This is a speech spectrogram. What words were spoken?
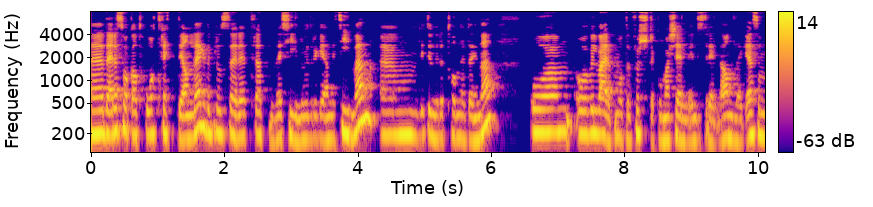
Eh, det er et såkalt H30-anlegg. Det produserer 30 kg hydrogen i timen, ehm, litt under et tonn i døgnet. Og, og, vil være på en måte første kommersielle industrielle anlegget som,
